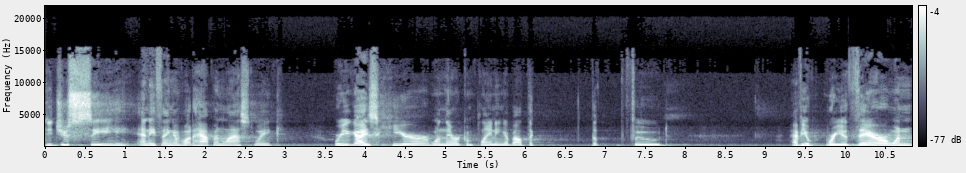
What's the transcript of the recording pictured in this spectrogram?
did you see anything of what happened last week? Were you guys here when they were complaining about the, the food? Have you, were you there when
